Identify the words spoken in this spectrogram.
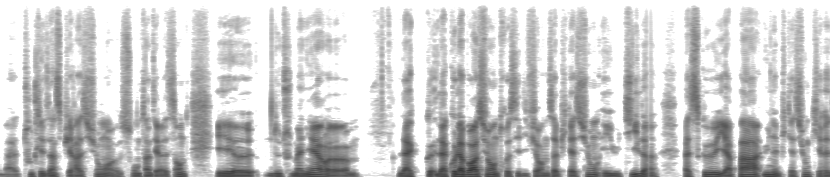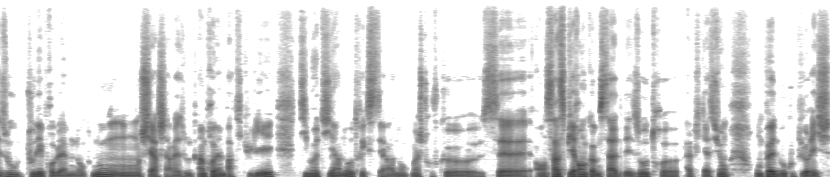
bah, toutes les inspirations, sont intéressantes et de toute manière, la co la collaboration entre ces différentes applications est utile parce qu'il y a pas une application qui résout tous les problèmes. Donc nous, on cherche à résoudre un problème particulier, Timothy un autre et cetera. Donc moi, je trouve que c'est en s'inspirant comme ça des autres, heu, applications, on peut être beaucoup plus riche.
